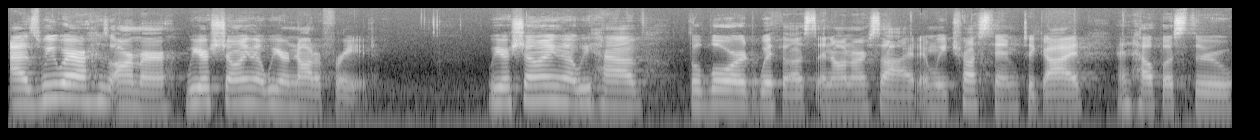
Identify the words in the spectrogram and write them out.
As we wear His armor, we are showing that we are not afraid. We are showing that we have the Lord with us and on our side, and we trust Him to guide and help us through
